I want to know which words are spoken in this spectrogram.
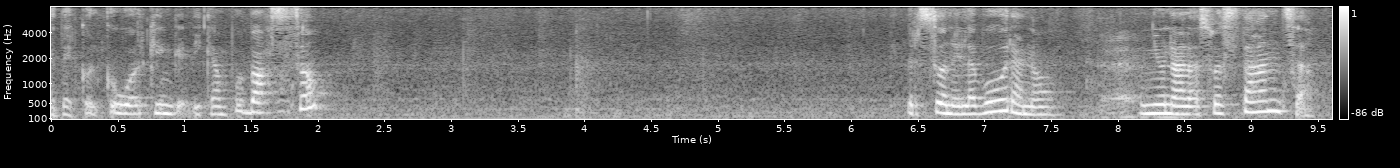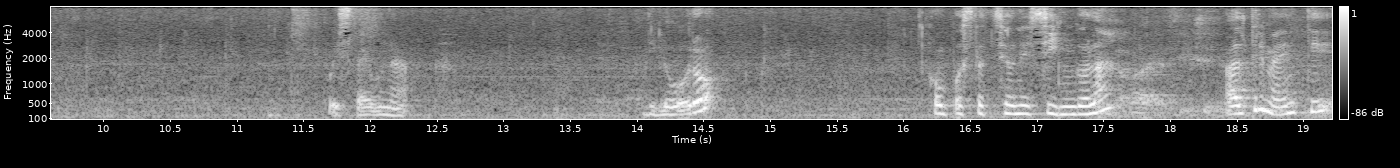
ed ecco il coworking di Campobasso. Le persone lavorano, ognuna ha la sua stanza. Questa è una di loro, con postazione singola, altrimenti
